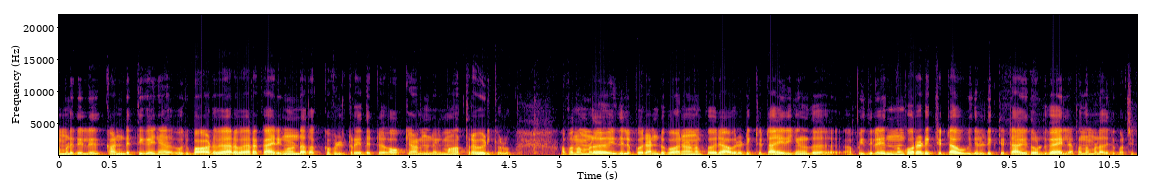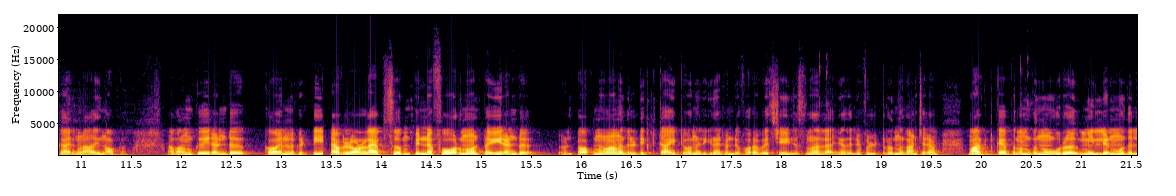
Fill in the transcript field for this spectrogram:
നമ്മളിതിൽ കണ്ടെത്തി കഴിഞ്ഞാൽ ഒരുപാട് വേറെ വേറെ കാര്യങ്ങളുണ്ട്. അതൊക്കെ ഫിൽറ്റർ ചെയ്തിട്ട് ഓക്കെ ആണെന്നുണ്ടെങ്കിൽ മാത്രമേ മേടിക്കുള്ളൂ. അപ്പോൾ നമ്മൾ ഇതിലിപ്പോൾ രണ്ട് കോയിനാണ് ഇപ്പോൾ രാവിലെ ടിക്കറ്റ് ആയിരിക്കുന്നത്. അപ്പോൾ ഇതിൽ ഇന്നും കുറേ ടിക്കറ്റ് ആവും. ഇതിൽ ടിക്കറ്റ് ആയതുകൊണ്ട് കാര്യമില്ല. അപ്പോൾ നമ്മൾ അതിൽ കുറച്ച് കാര്യങ്ങൾ ആദ്യം നോക്കാം അപ്പോൾ നമുക്ക് ഈ രണ്ട് കോയിനുകൾ കിട്ടി എവലോൺ ലാബ്സും പിന്നെ ഫോർ എന്ന് ഈ രണ്ട് ടോക്കണുകളാണ് ഇതിൽ ടിക്കറ്റ് ആയിട്ട് വന്നിരിക്കുന്നത്. ട്വന്റി ഫോർ ബേസ് ചേഞ്ചസ് എന്നല്ല ഞാൻ അതിന്റെ ഫിൽറ്റർ ഒന്ന് കാണിച്ചു തരാം. മാർക്കറ്റ് ക്യാപ്പ് നമുക്ക് നൂറ് മില്യൺ മുതൽ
